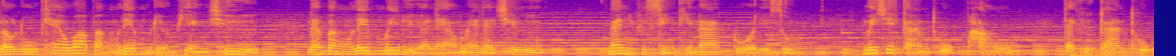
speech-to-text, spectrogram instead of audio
เรารู้แค่ว่าบางเล่มเหลือเพียงชื่อ และบางเล่มไม่เหลือแล้วแม้แต่ชื่อ นั่นคือสิ่งที่น่ากลัวที่สุด ไม่ใช่การถูกเผา แต่คือการถูก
